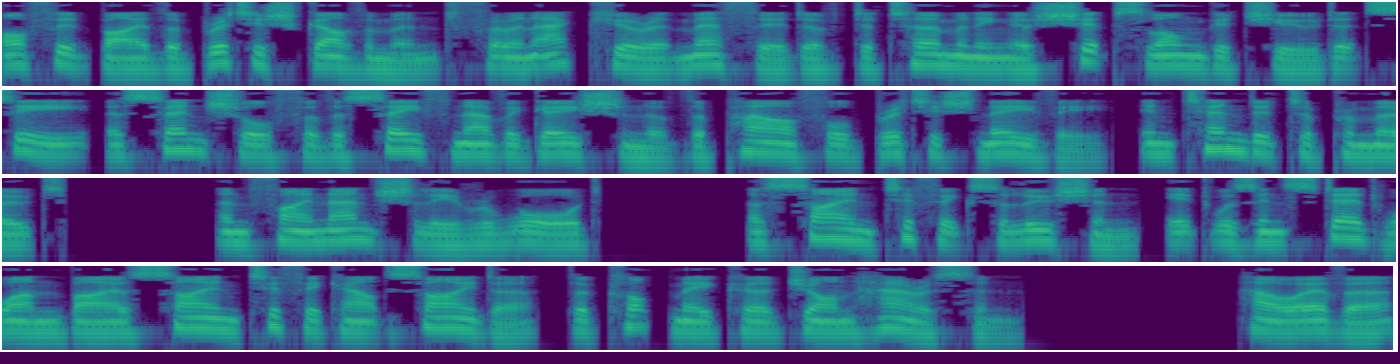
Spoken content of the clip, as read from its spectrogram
offered by the British government for an accurate method of determining a ship's longitude at sea essential for the safe navigation of the powerful British Navy, intended to promote—and financially reward—a scientific solution, it was instead won by a scientific outsider, the clockmaker John Harrison. However,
